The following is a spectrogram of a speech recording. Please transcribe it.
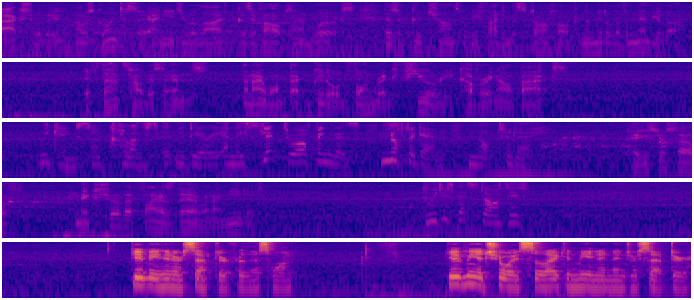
actually, I was going to say I need you alive because if our plan works, there's a good chance we'll be fighting the Starhawk in the middle of a nebula. If that's how this ends, then I want that good old Von Reg fury covering our backs. We came so close at Nadiri and they slipped through our fingers. Not again. Not today. Pace yourself. Make sure that fire's there when I need it. Can we just get started? Give me an interceptor for this one. Give me a choice so I can meet an interceptor.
